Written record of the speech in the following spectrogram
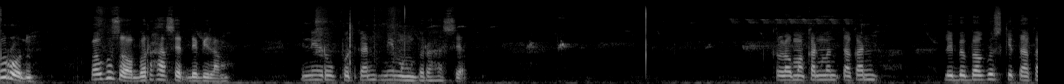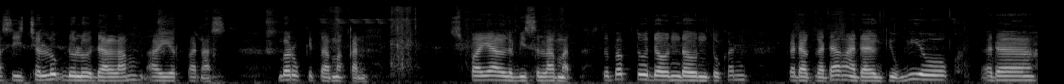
turun. Bagus loh berhasil dia bilang. Ini rumput kan memang berhasil. Kalau makan mentah kan lebih bagus kita kasih celup dulu dalam air panas baru kita makan supaya lebih selamat. Sebab tuh daun-daun tuh kan kadang-kadang ada giuk-giuk ada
